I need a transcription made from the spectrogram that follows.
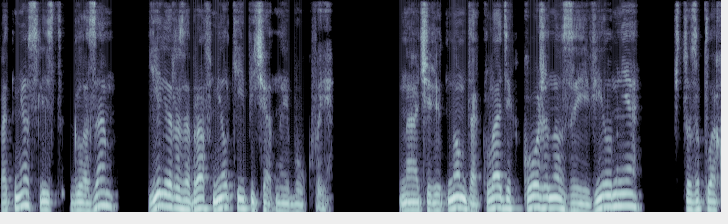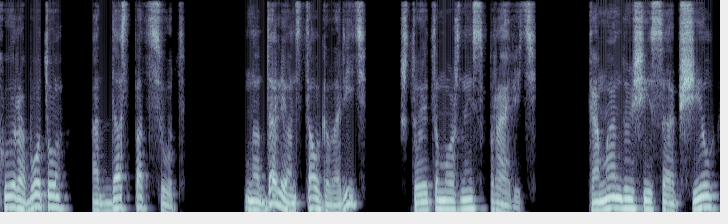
поднес лист к глазам, еле разобрав мелкие печатные буквы. На очередном докладе Кожинов заявил мне, что за плохую работу отдаст под суд. Но далее он стал говорить, что это можно исправить. Командующий сообщил,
